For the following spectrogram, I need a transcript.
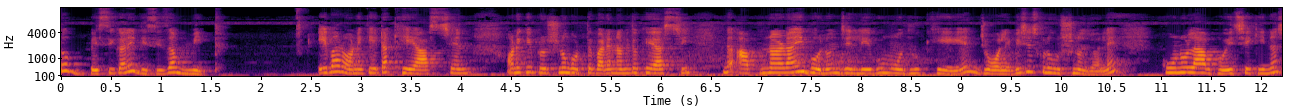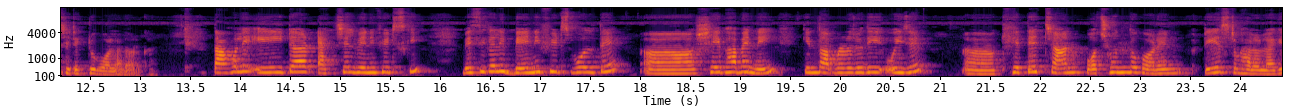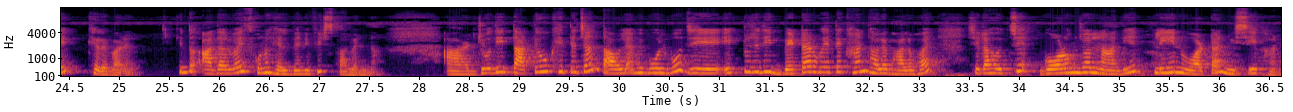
তো basically this is a myth এবার অনেকে এটা খেয়ে আসছেন, অনেকে প্রশ্ন করতে পারেন, আমি তো খেয়ে আসছি। কিন্তু আপনারাই বলুন যে লেবু মধু খেয়ে জলে, বিশেষ করে উষ্ণ জলে কোনো লাভ হয়েছে কিনা সেটা একটু বলা দরকার। তাহলে এইটার অ্যাকচুয়াল বেনিফিটস কি? বেসিক্যালি বেনিফিটস বলতে সেভাবে নেই, কিন্তু আপনারা যদি ওই যে খেতে চান, পছন্দ করেন টেস্ট ভালো লাগে, খেতে পারেন। কিন্তু আদারওয়াইজ কোনো হেলথ বেনিফিটস পাবেন না। আর যদি তাতেও খেতে চান, তাহলে আমি বলব যে একটু যদি বেটার ওয়েতে খান, তাহলে ভালো হয়। সেটা হচ্ছে গরম জল না দিয়ে প্লেন ওয়াটার মিশিয়ে খান।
